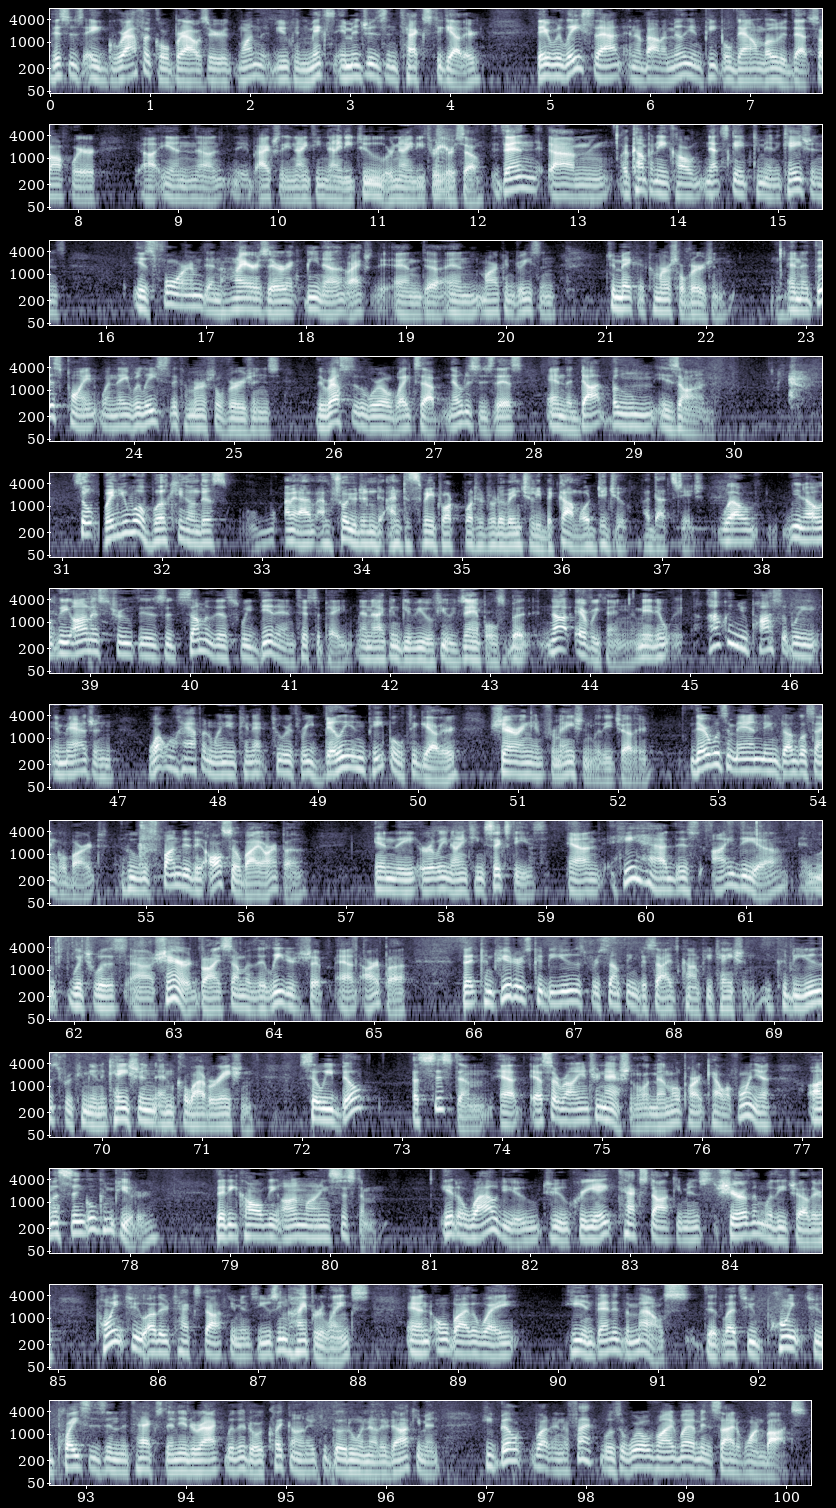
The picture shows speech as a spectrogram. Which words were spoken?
This is a graphical browser, one that you can mix images and text together, They released that, and about a million people downloaded that software uh, in uh, actually 1992 or 93 or so. Then um, a company called Netscape Communications is formed and hires Eric Bina actually, and, uh, and Marc Andreessen to make a commercial version. And at this point, when they release the commercial versions, the rest of the world wakes up, notices this, and the dot boom is on. So when you were working on this, I mean, I'm, sure you didn't anticipate what, what it would eventually become, or did you at that stage? Well, you know, the honest truth is that some of this we did anticipate, and I can give you a few examples, but not everything. I mean, it, how can you possibly imagine what will happen when you connect two or three billion people together sharing information with each other? There was a man named Douglas Engelbart who was funded also by ARPA in the early 1960s and he had this idea, which was uh, shared by some of the leadership at ARPA, that computers could be used for something besides computation. It could be used for communication and collaboration. So he built a system at SRI International in Menlo Park, California, on a single computer that he called the online system. It allowed you to create text documents, share them with each other, point to other text documents using hyperlinks, and oh, by the way, he invented the mouse that lets you point to places in the text and interact with it or click on it to go to another document. He built what, in effect, was a World Wide Web inside of one box.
